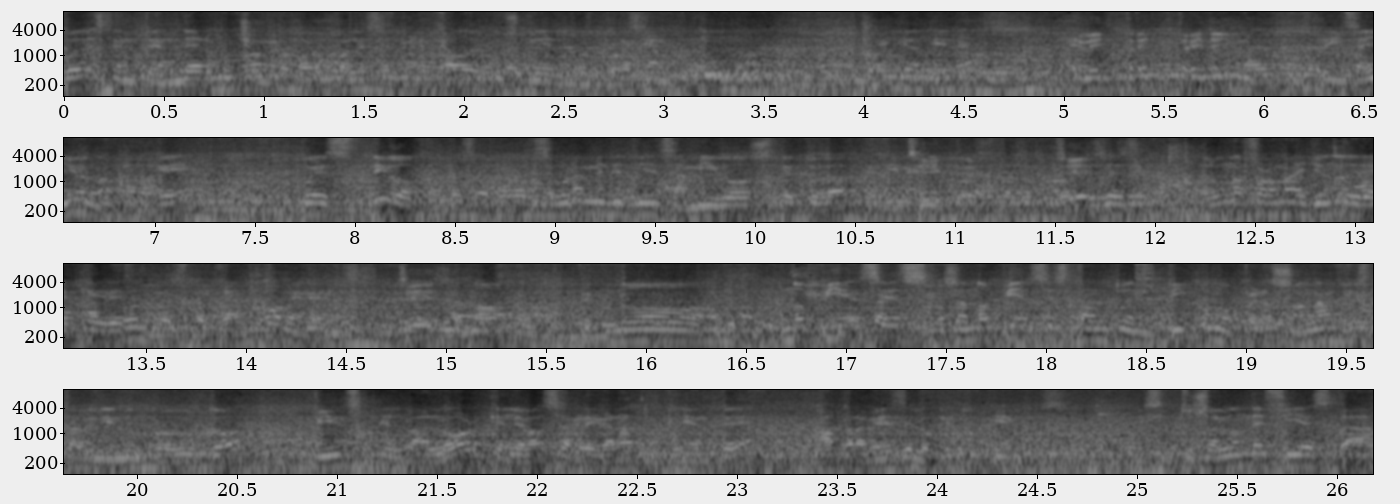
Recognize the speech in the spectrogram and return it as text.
puedes entender mucho mejor cuál es el mercado de tus clientes. Por ejemplo, ¿qué edad tienes? 31. 31, ¿ok? Pues digo, seguramente tienes amigos de tu edad que tienen sí, pues, Entonces, de alguna forma yo no diría que eres tan joven. no, no, no pienses, o sea, no pienses tanto en ti como persona que está vendiendo un producto, piensa en el valor que le vas a agregar a tu cliente a través de lo que tú tienes. Y si tu salón de fiestas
